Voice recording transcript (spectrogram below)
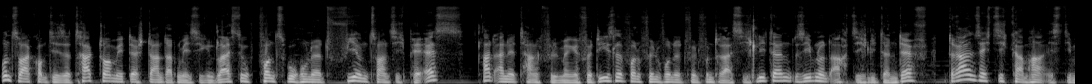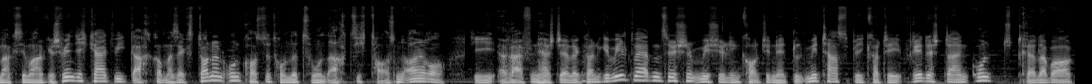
Und zwar kommt dieser Traktor mit der standardmäßigen Leistung von 224 PS, hat eine Tankfüllmenge für Diesel von 535 Litern, 87 Litern DEF, 63 km/h ist die Maximalgeschwindigkeit, wiegt 8,6 Tonnen und kostet 182.000 Euro. Die Reifenhersteller können gewählt werden zwischen Michelin Continental Mittas, BKT Friedestein und Trelleborg.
